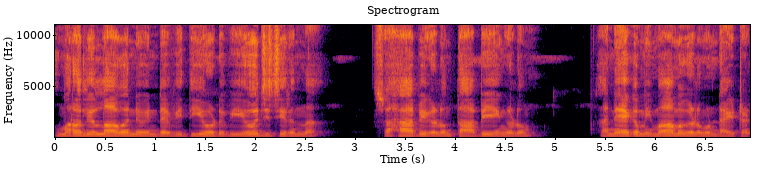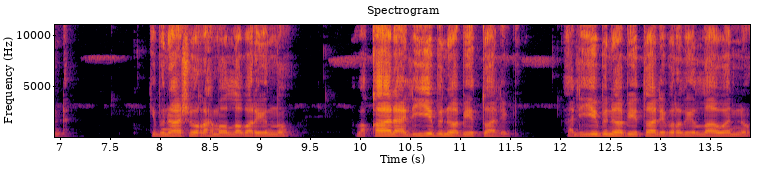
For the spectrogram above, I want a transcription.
ഉമർ അലി അള്ളാഹുനുവിന്റെ വിധിയോട് വിയോജിച്ചിരുന്ന സ്വഹാബികളും താബീയങ്ങളും അനേകം ഇമാമുകളും ഉണ്ടായിട്ടുണ്ട്. ഇബുനാഷു റഹ്മുള്ള പറയുന്നു വക്കാൽ അലിയബിനു അബി താലിബ് അലിയബിനു അബി താലിബ് റതി അള്ളാഹുനു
